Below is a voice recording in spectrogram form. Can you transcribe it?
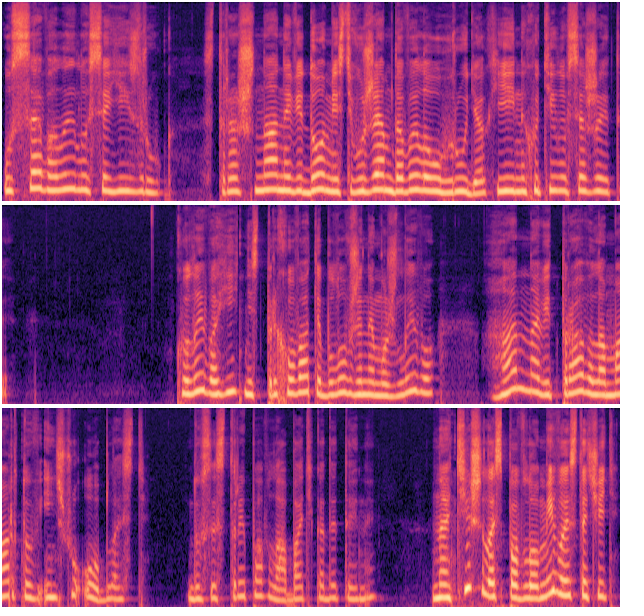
Усе валилося їй з рук. Страшна невідомість вужем давила у грудях, їй не хотілося жити. Коли вагітність приховати було вже неможливо, Ганна відправила Марту в іншу область до сестри Павла, батька дитини. Натішилась Павлом і вистачить.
